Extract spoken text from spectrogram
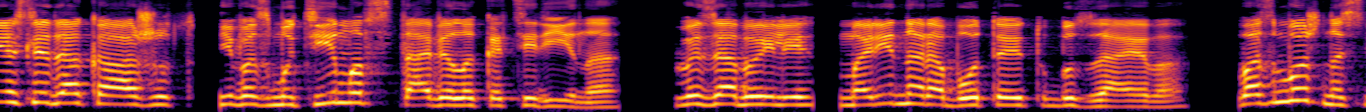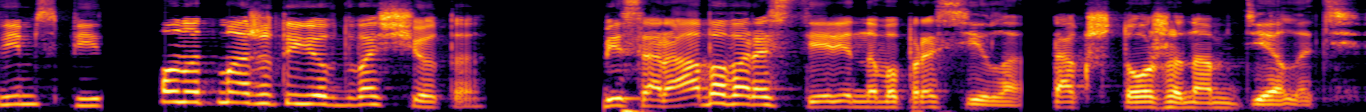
Если докажут, невозмутимо вставила Катерина. Вы забыли, Марина работает у Бузаева. Возможно, с ним спит. Он отмажет ее в два счета. Бессарабова растерянно вопросила. Так что же нам делать?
